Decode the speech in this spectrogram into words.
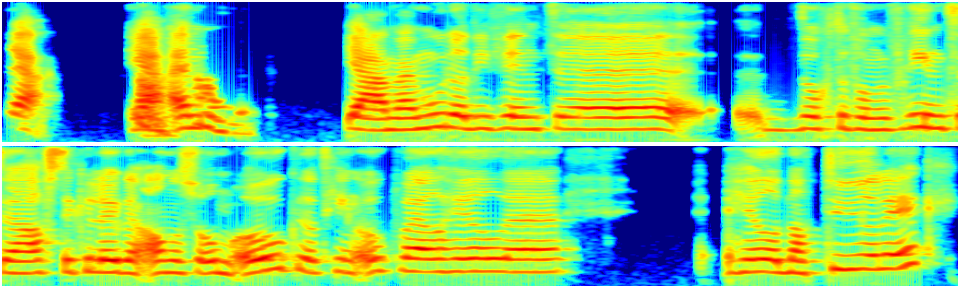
ja. ja. Oh, en ja, mijn moeder die vindt uh, de dochter van mijn vriend hartstikke leuk en andersom ook. Dat ging ook wel heel, uh, heel natuurlijk.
